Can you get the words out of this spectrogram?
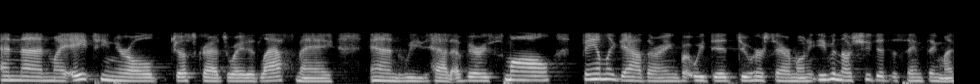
And then my 18 year old just graduated last May and we had a very small family gathering, but we did do her ceremony, even though she did the same thing my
